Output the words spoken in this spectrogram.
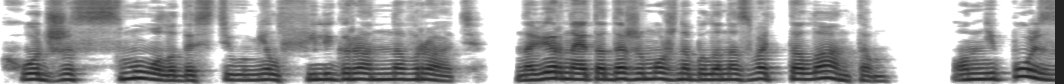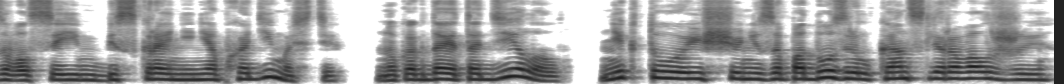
Ходжес с молодости умел филигранно врать. Наверное, это даже можно было назвать талантом. Он не пользовался им без крайней необходимости, но когда это делал, никто еще не заподозрил канцлера во лжи.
